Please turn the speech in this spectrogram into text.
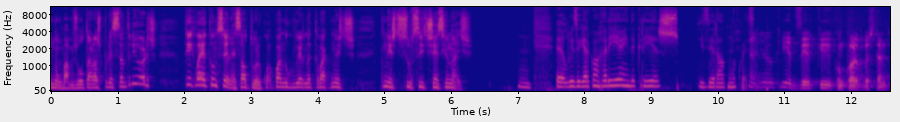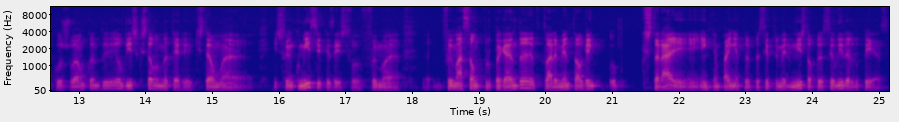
não vamos voltar aos preços anteriores. O que é que vai acontecer nessa altura, qu- quando o governo acabar com estes, com estes subsídios excepcionais? Uh, Luís Aguiar Conraria, ainda querias dizer alguma coisa? Não, Eu queria dizer que concordo bastante com o João quando ele diz que isto é uma matéria, que isto é uma. Isto foi um comício, quer dizer, isto foi, foi uma, foi uma ação de propaganda de claramente alguém que, que estará em, em campanha para, para ser Primeiro-Ministro ou para ser líder do PS.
